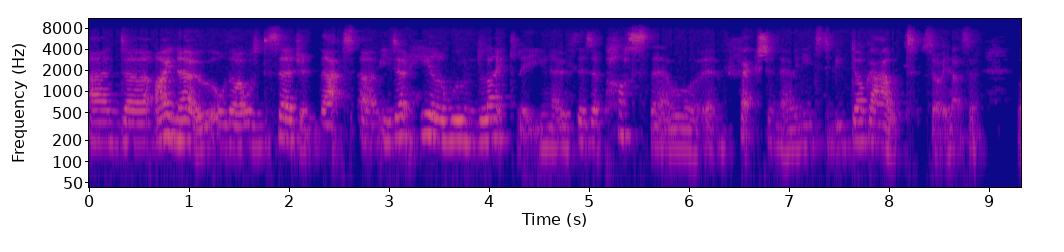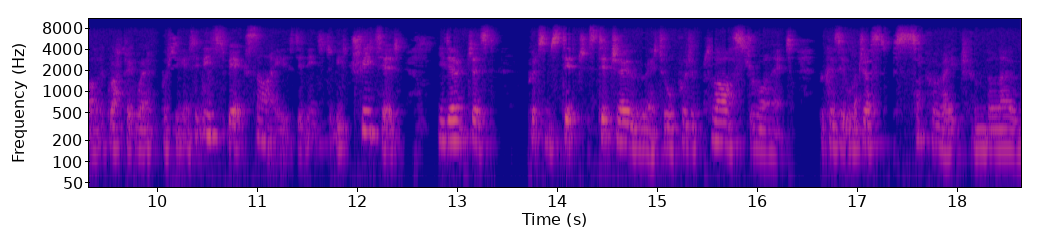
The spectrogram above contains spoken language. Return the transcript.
and uh, I know, although I wasn't a surgeon, that um, you don't heal a wound lightly. You know, if there's a pus there or infection there, it needs to be dug out. Sorry, that's a rather graphic way of putting it. It needs to be excised. It needs to be treated. You don't just put some stitch stitch over it or put a plaster on it because it will just separate from below.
